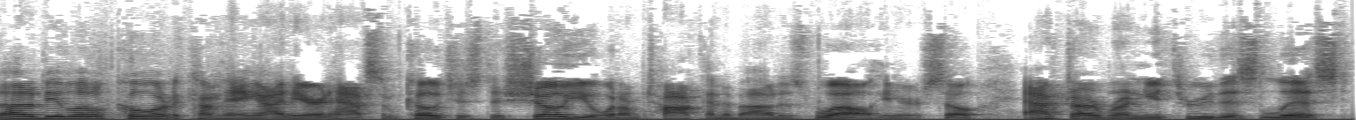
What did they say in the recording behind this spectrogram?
thought it'd be a little cooler to come hang out here and have some coaches to show you what I'm talking about as well here. So after I run you through this list,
